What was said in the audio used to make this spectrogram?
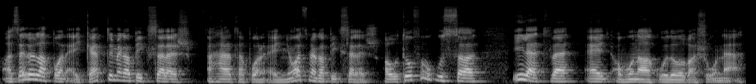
Az előlapon egy 2 megapixeles, a hátlapon egy 8 megapixeles autofókusszal, illetve egy a vonalkód olvasónál.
